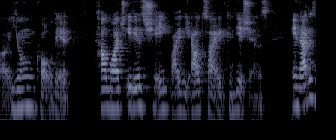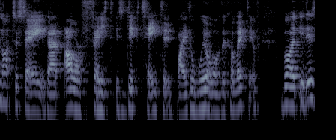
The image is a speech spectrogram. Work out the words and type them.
uh, Jung called it, how much it is shaped by the outside conditions. And that is not to say that our fate is dictated by the will of the collective, but it is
